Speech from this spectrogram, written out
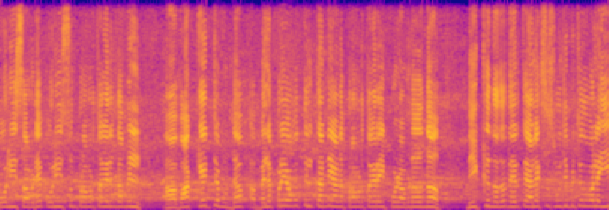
പോലീസ് അവിടെ. പോലീസും പ്രവർത്തകരും തമ്മിൽ വാക്കേറ്റമുണ്ട്. ബലപ്രയോഗത്തിൽ തന്നെയാണ് പ്രവർത്തകരെ ഇപ്പോൾ അവിടെ നിന്ന് നീക്കുന്നത്. നേരത്തെ അലക്സ് സൂചിപ്പിച്ചതുപോലെ ഈ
